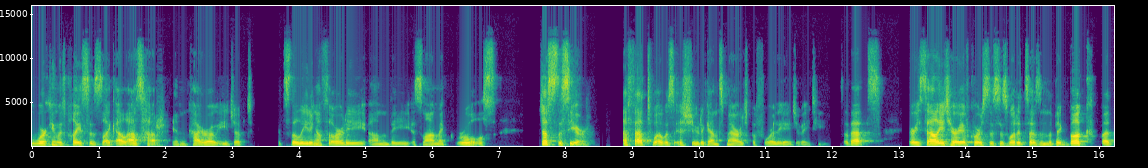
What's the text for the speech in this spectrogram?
working with places like Al Azhar in Cairo, Egypt, it's the leading authority on the Islamic rules. Just this year, a fatwa was issued against marriage before the age of 18. So that's very salutary. Of course, this is what it says in the big book, but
